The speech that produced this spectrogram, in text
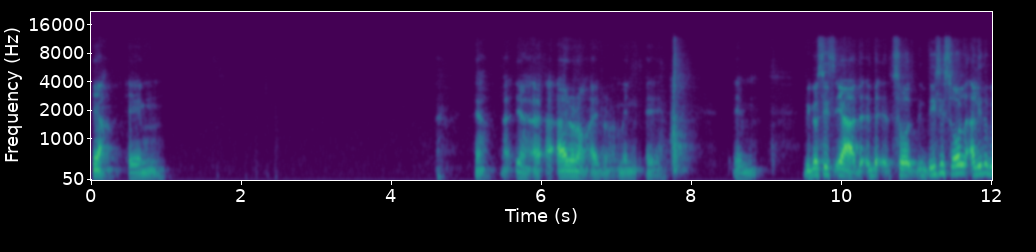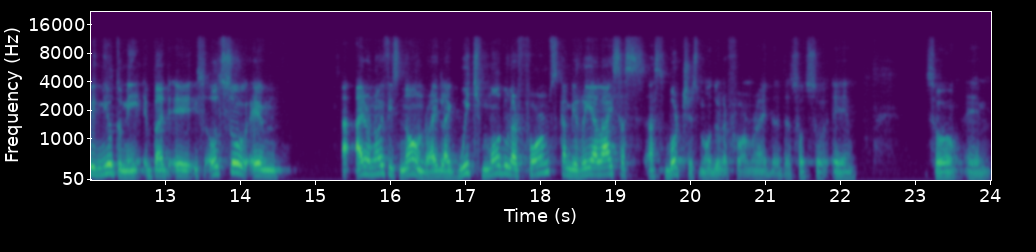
yeah, um, yeah, yeah. I, I, don't know. I don't know. I mean, uh, um, because it's yeah. The, the, so this is all a little bit new to me, but uh, it's also um, I don't know if it's known, right? Like which modular forms can be realized as, as Borcherds' modular form, right? That, that's also, um, so, um,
